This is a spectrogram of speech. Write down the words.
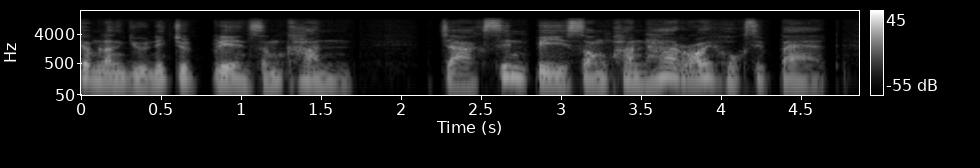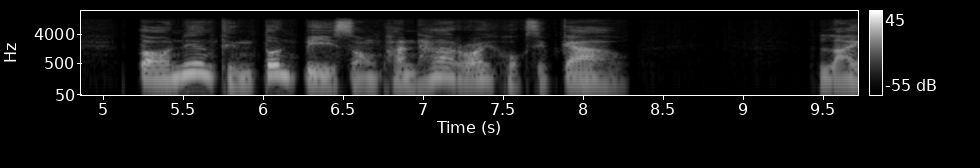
กำลังอยู่ในจุดเปลี่ยนสำคัญ จากสิ้นปี 2568 ต่อเนื่องถึงต้นปี 2569 หลาย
